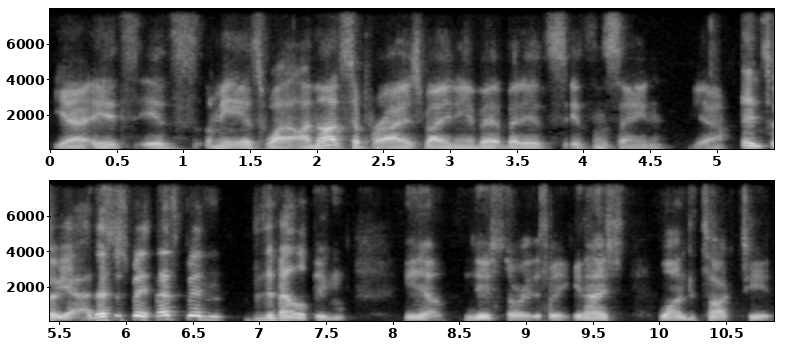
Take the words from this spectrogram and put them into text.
yeah, it's it's. I mean, it's wild. I'm not surprised by any of it, but it's it's insane. Yeah. And so yeah, that's just been that's been the developing, you know, news story this week. And I just wanted to talk to you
